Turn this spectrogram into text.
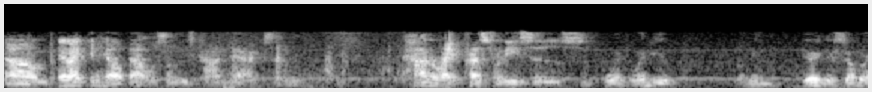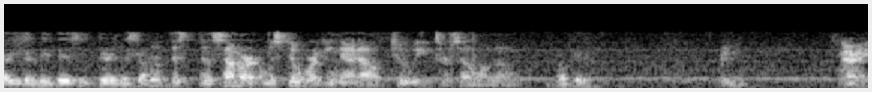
Um, and I can help out with some of these contacts and how to write press releases. When, when do you, I mean, during the summer, are you gonna be busy during the summer? This the summer, we're still working that out. Two weeks or so, I'll know. Okay. All right.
